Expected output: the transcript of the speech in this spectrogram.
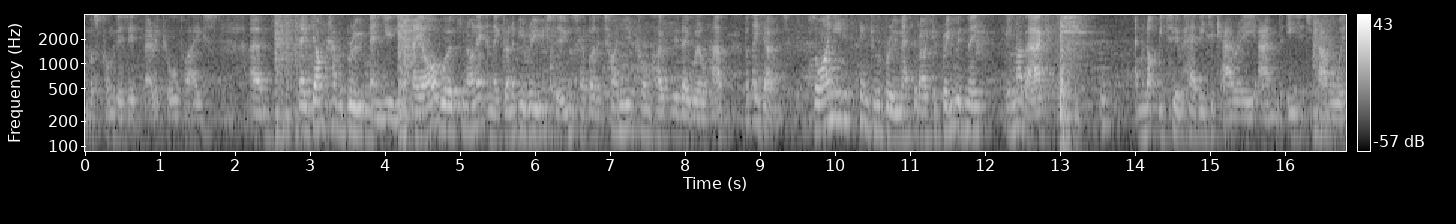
must come visit, very cool place. Um, they don't have a brewed menu yet. They are working on it and they're going to be really soon. So by the time you come, hopefully they will have, but they don't. So I needed to think of a brew method I could bring with me in my bag and not be too heavy to carry and easy to travel with.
